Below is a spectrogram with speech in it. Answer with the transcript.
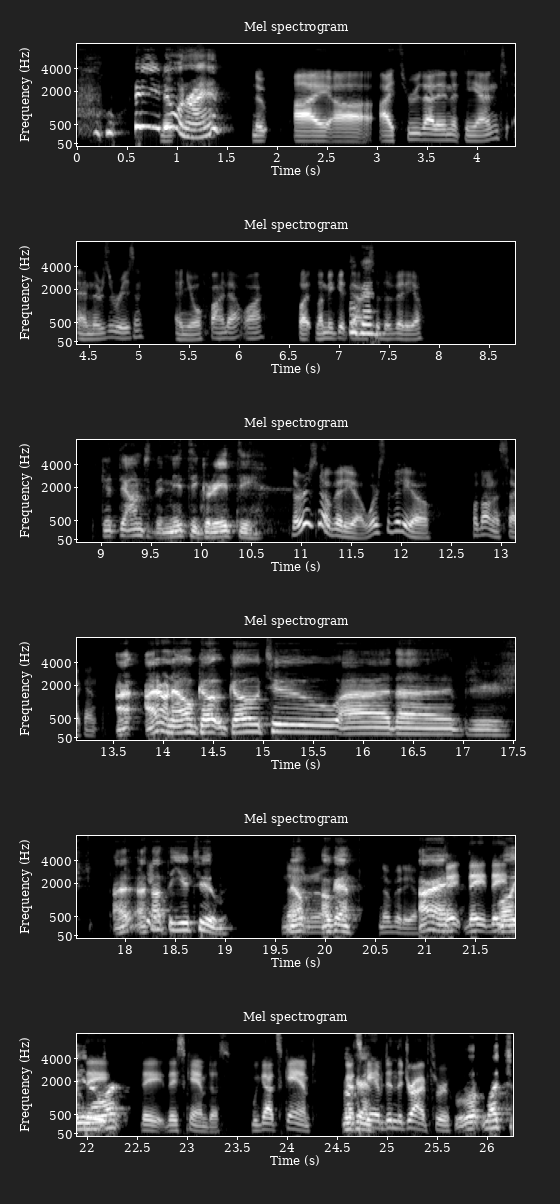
What are you Nope. doing, Ryan? Nope. I uh I threw that in at the end, and there's a reason, and you'll find out why. But let me get down Okay. to the video. Get down to the nitty gritty. There is no video. Where's the video? Hold on a second. I, I don't know. Go go to uh the. I, I thought the YouTube. No, Nope. no, no. Okay. No video. All right. They they they Well, you they, know what? they they scammed us. We got scammed. Got Okay. scammed in the drive-through. Let's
